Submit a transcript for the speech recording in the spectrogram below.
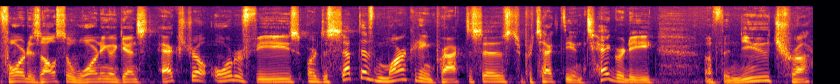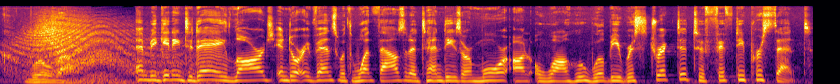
Ford is also warning against extra order fees or deceptive marketing practices to protect the integrity of the new truck rollout. And beginning today, large indoor events with 1,000 attendees or more on Oahu will be restricted to 50 percent.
